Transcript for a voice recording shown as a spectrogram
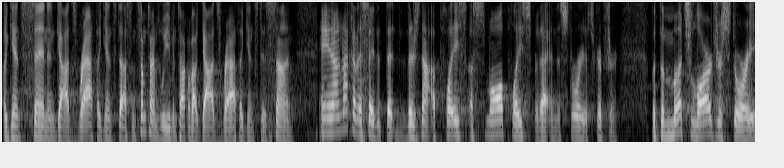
against sin and God's wrath against us. And sometimes we even talk about God's wrath against his son. And I'm not going to say that, that there's not a place, a small place for that in the story of Scripture. But the much larger story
